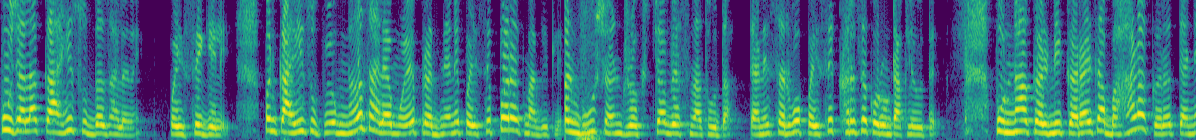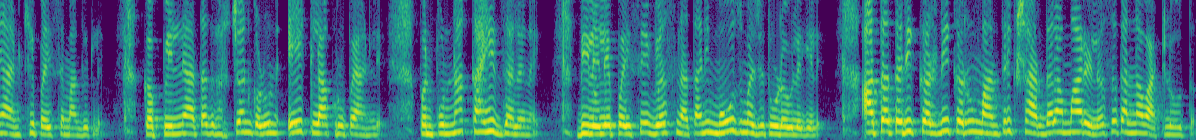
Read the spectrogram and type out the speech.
पूजाला काही सुद्धा झालं नाही. पैसे गेले. पण काहीच उपयोग न झाल्यामुळे प्रज्ञाने पैसे परत मागितले. पण भूषण ड्रग्सच्या व्यसनात होता. त्याने सर्व पैसे खर्च करून टाकले होते. पुन्हा करणी करायचा बहाणा करत त्याने आणखी पैसे मागितले. कपिलने आता घरच्यांकडून एक लाख रुपये आणले. पण पुन्हा काहीच झालं नाही. दिलेले पैसे व्यसनात आणि मौज मजेत उडवले गेले. आता तरी करणी करून मांत्रिक शारदाला मारेल असं त्यांना वाटलं होतं.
